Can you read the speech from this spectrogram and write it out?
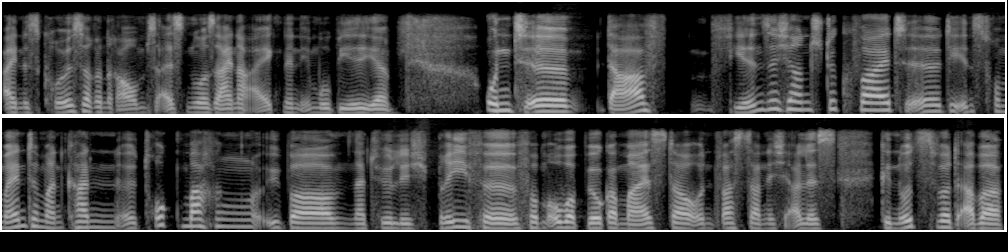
eines größeren Raums als nur seiner eigenen Immobilie. Und äh, da fehlen sicher ein Stück weit äh, die Instrumente. Man kann äh, Druck machen über natürlich Briefe vom Oberbürgermeister und was da nicht alles genutzt wird. Aber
